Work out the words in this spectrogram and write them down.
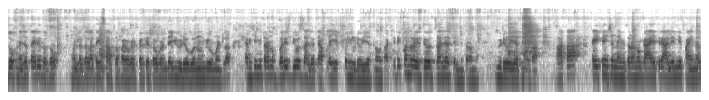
झोपण्याच्या तयारीत होतो. म्हटलं चला आता ही साफसफाई वगैरे करते. तोपर्यंत एक व्हिडिओ बनवून घेऊ म्हटलं. कारण की मित्रांनो बरेच दिवस झाले होते. आपला एक पण व्हिडिओ येत नव्हता. किती पंधरा वीस दिवस झाले असेल मित्रांनो व्हिडिओ येत नव्हता. आता काही टेन्शन नाही मित्रांनो. गायत्री आलेली फायनल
